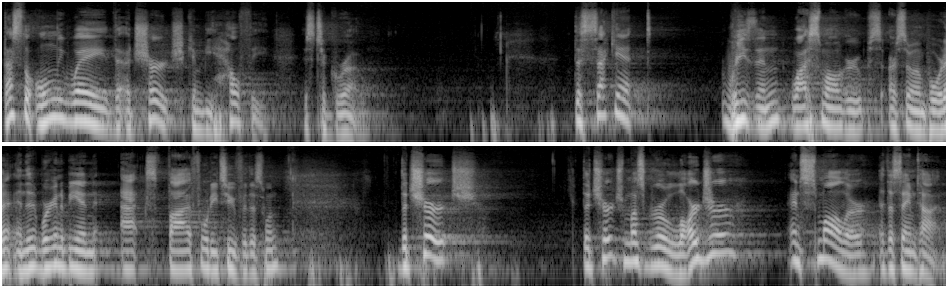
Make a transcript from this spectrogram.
That's the only way that a church can be healthy is to grow. The second reason why small groups are so important, and we're going to be in Acts 5:42 for this one. The church, the church must grow larger and smaller at the same time.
